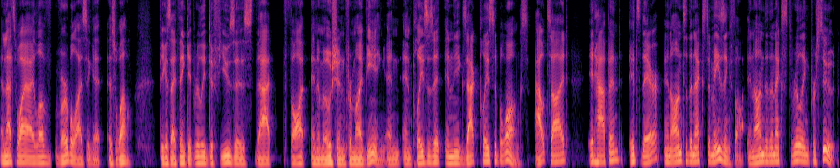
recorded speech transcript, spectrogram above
And that's why I love verbalizing it as well, because I think it really diffuses that thought and emotion from my being and and places it in the exact place it belongs. Outside, it happened, it's there, and on to the next amazing thought and on to the next thrilling pursuit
